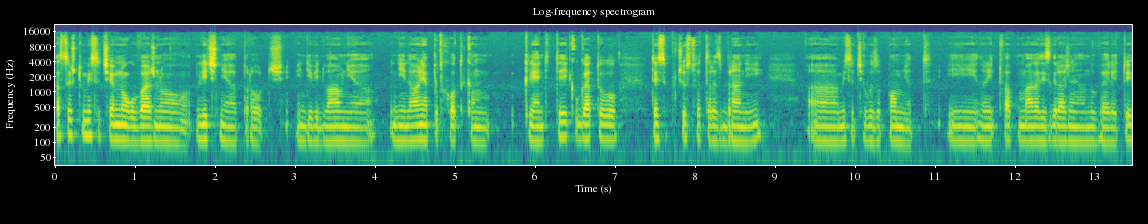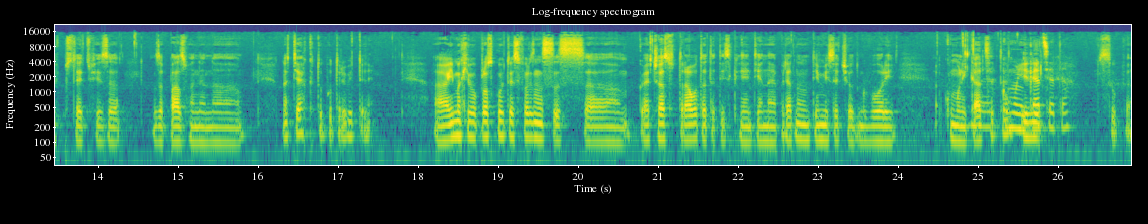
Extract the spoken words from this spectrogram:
Аз също мисля, че е много важно личния апроч, индивидуалния, индивидуалния подход към клиентите и когато те се почувстват разбрани, а, мисля, че го запомнят. И нали, това помага за изграждане на доверието и в последствие за запазване на, на тях като потребители. А, имах и въпрос, който е свързан с а, коя част от работата ти с клиенти е най-приятна, но ти мисля, че отговори комуникацията. Да, комуникацията. Или... Супер,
